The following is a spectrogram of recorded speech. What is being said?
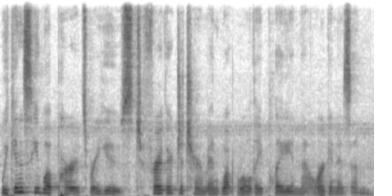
we can see what parts were used to further determine what role they play in that organism.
